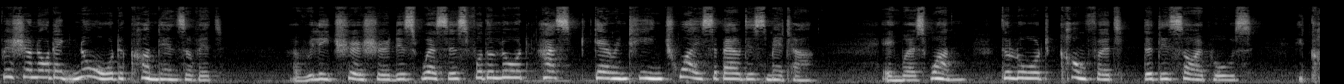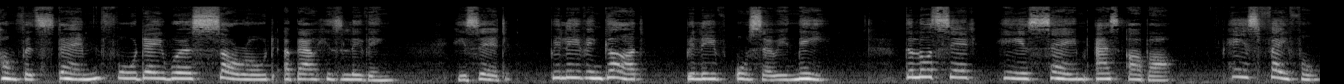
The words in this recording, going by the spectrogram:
we shall not ignore the contents of it. I really treasure these verses for the Lord has guaranteed twice about this matter. In verse 1, the Lord comforts the disciples. He comforts them for they were sorrowed about his living. He said, Believe in God, believe also in me. The Lord said, he is same as Abba. He is faithful.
